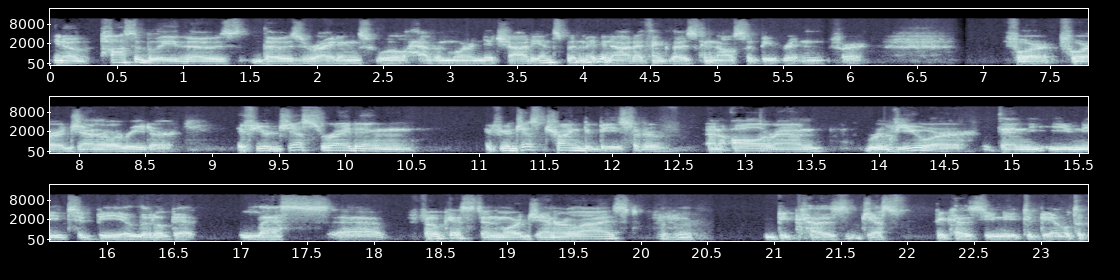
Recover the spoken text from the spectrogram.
You know, possibly those those writings will have a more niche audience, but maybe not. I think those can also be written for for for a general reader. If you're just writing, if you're just trying to be sort of an all around reviewer, then you need to be a little bit less uh, focused and more generalized, mm-hmm. because just because you need to be able to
